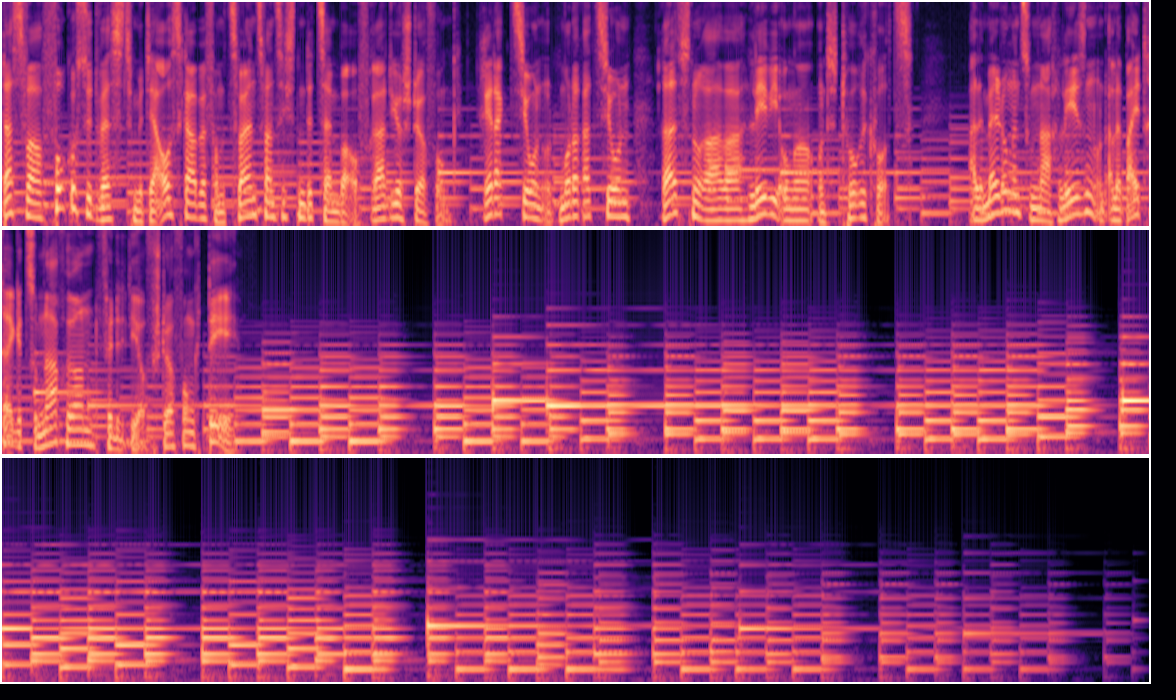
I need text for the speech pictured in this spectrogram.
Das war Fokus Südwest mit der Ausgabe vom 22. Dezember auf Radio Störfunk. Redaktion und Moderation Ralf Snurava, Levi Unger und Tore Kurz. Alle Meldungen zum Nachlesen und alle Beiträge zum Nachhören findet ihr auf störfunk.de.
